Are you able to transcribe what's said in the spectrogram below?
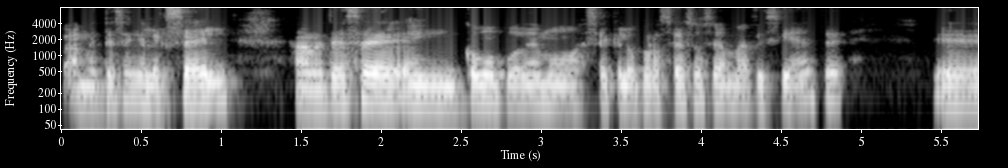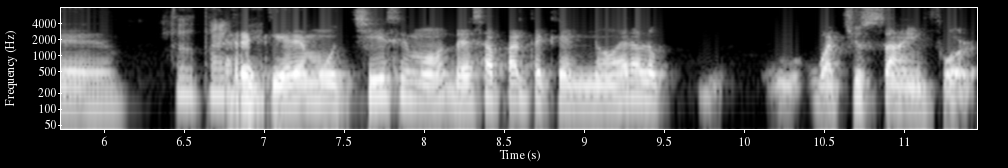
a meterse en el Excel, a meterse en cómo podemos hacer que los procesos sean más eficientes. Eh, requiere muchísimo de esa parte que no era lo what you signed for,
